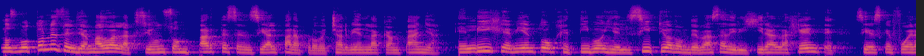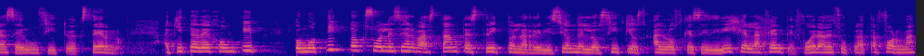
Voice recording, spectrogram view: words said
Los botones del llamado a la acción son parte esencial para aprovechar bien la campaña. Elige bien tu objetivo y el sitio a donde vas a dirigir a la gente, si es que fuera a ser un sitio externo. Aquí te dejo un tip. Como TikTok suele ser bastante estricto en la revisión de los sitios a los que se dirige la gente fuera de su plataforma,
